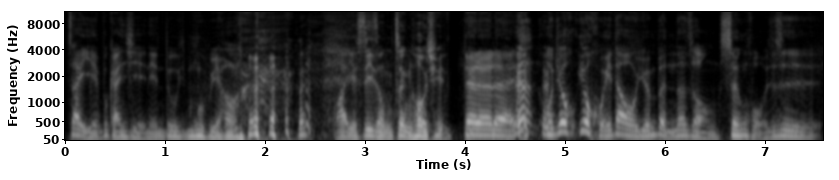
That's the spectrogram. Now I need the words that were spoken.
再也不敢写年度目标了。哇，也是一种症候群。对对对，那我就又回到我原本那种生活，就是。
